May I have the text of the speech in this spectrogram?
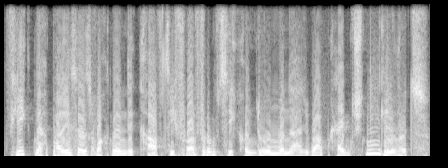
Fliegt nach Paris ans Wochenende, kauft sich vor 50 Kondome und hat überhaupt keinen Schniedelwutz.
